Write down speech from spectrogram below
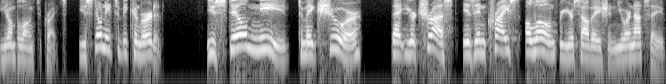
you don't belong to Christ. You still need to be converted. You still need to make sure that your trust is in Christ alone for your salvation. You are not saved.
